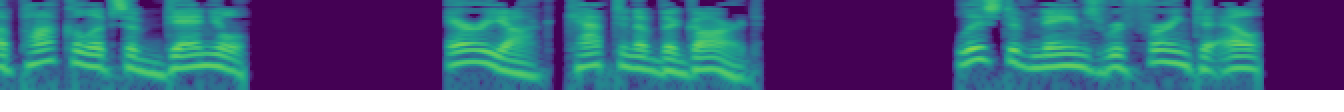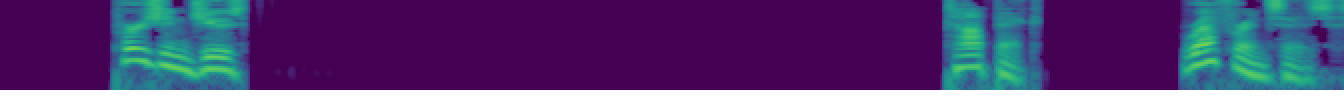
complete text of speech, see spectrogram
Apocalypse of Daniel. Arioch, captain of the guard. List of names referring to El. Persian Jews. References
